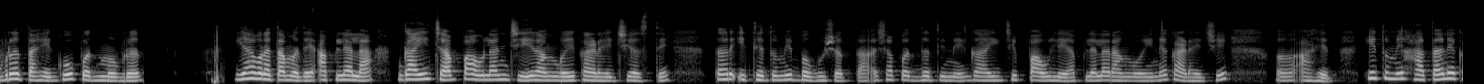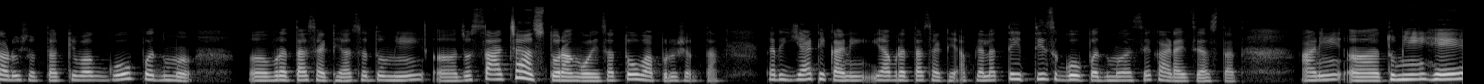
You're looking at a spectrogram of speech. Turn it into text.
व्रत आहे गोपद्म व्रत या व्रतामध्ये आपल्याला गाईच्या पावलांची रांगोळी काढायची असते. तर इथे तुम्ही बघू शकता अशा पद्धतीने गाईची पावले आपल्याला रांगोळीने काढायची आहेत. ही तुम्ही हाताने काढू शकता किंवा गोपद्म व्रतासाठी असं तुम्ही जो साचा असतो रांगोळीचा तो वापरू शकता. तर या ठिकाणी या व्रतासाठी आपल्याला तेहतीस गोपद्म असे काढायचे असतात. आणि तुम्ही हे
